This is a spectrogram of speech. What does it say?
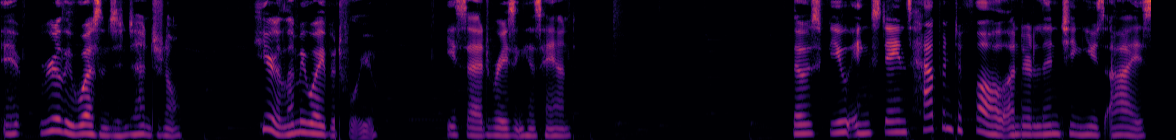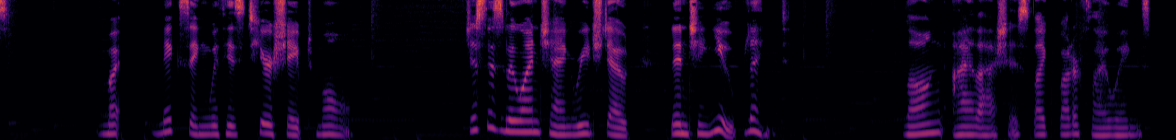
It really wasn't intentional. Here, let me wipe it for you, he said, raising his hand. Those few ink stains happened to fall under Lin Yu's eyes, mixing with his tear shaped mole. Just as Lu Wancheng reached out, Lin Yu blinked. Long eyelashes, like butterfly wings,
